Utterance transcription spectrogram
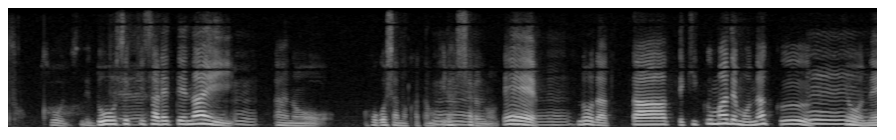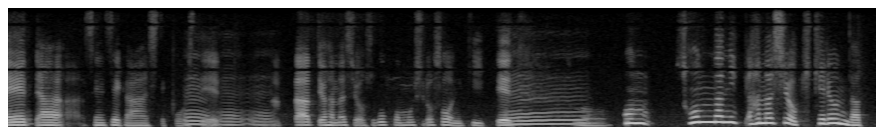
そっか。そうですね。同席されてない、うんうん。あの、保護者の方もいらっしゃるので、うんうんどうだったって聞くまでもなく、うん今日ねって、あ先生がしてこうして、うんうんうん。だったっていう話をすごく面白そうに聞いて、うん。そんなに話を聞けるんだって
